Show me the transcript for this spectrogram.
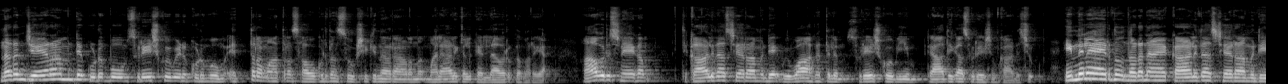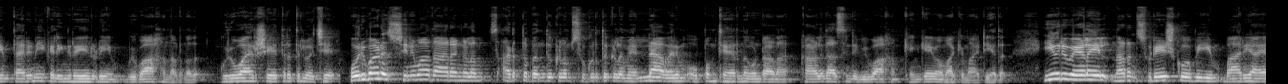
നടൻ ജയറാമിന്റെ കുടുംബവും സുരേഷ് ഗോപിയുടെ കുടുംബവും എത്രമാത്രം സൗഹൃദം സൂക്ഷിക്കുന്നവരാണെന്ന് മലയാളികൾക്ക് എല്ലാവർക്കും അറിയാം. ആ ഒരു സ്നേഹം കാളിദാസ് ജയറാമിന്റെ വിവാഹത്തിലും സുരേഷ് ഗോപിയും രാധിക സുരേഷും കാണിച്ചു. ഇന്നലെയായിരുന്നു നടനായ കാളിദാസ് ജയറാമിന്റെയും തരുണി കലിംഗ്രയരുടെയും വിവാഹം നടന്നത്. ഗുരുവായൂർ ക്ഷേത്രത്തിൽ വെച്ച് ഒരുപാട് സിനിമാ താരങ്ങളും അടുത്ത ബന്ധുക്കളും സുഹൃത്തുക്കളും എല്ലാവരും ഒപ്പം ചേർന്നുകൊണ്ടാണ് കാളിദാസിന്റെ വിവാഹം കെങ്കേമമാക്കി മാറ്റിയത്. ഈ ഒരു വേളയിൽ നടൻ സുരേഷ് ഗോപിയും ഭാര്യയായ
